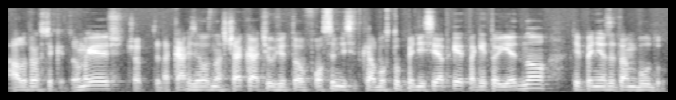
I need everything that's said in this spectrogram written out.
ale proste keď zomrieš, čo teda každého z nás čaká, či už je to v 80 alebo 150 tak je to jedno, tie peniaze tam budú.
